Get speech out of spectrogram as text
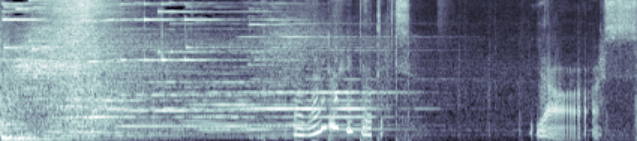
I wonder who built it. Yes.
